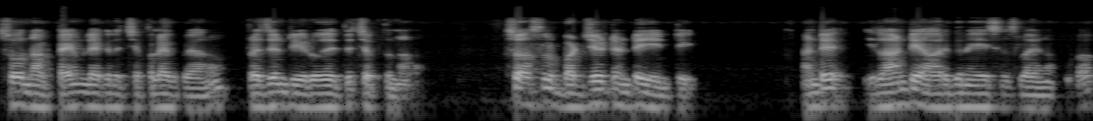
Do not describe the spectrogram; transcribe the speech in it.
సో నాకు టైం లేకనే చెప్పలేకపోయాను. ప్రజెంట్ ఈరోజు అయితే చెప్తున్నాను. సో అసలు బడ్జెట్ అంటే ఏంటి? అంటే ఇలాంటి ఆర్గనైజేషన్స్లో అయినా కూడా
